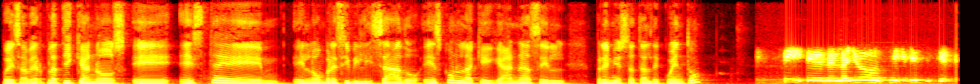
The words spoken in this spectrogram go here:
Pues a ver, platícanos, eh, este El hombre civilizado, ¿es con la que ganas el Premio Estatal de Cuento? Sí, en el año 2017.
